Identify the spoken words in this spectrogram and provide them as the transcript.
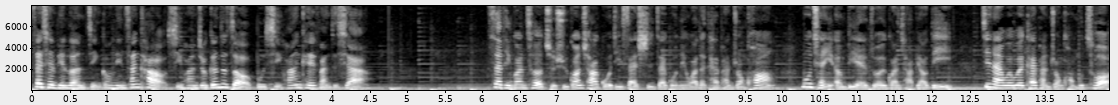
赛前评论仅供您参考，喜欢就跟着走，不喜欢可以反着下。赛评观测持续观察国际赛事在国内外的开盘状况，目前以 NBA 作为观察标的。近来微微开盘状况不错，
